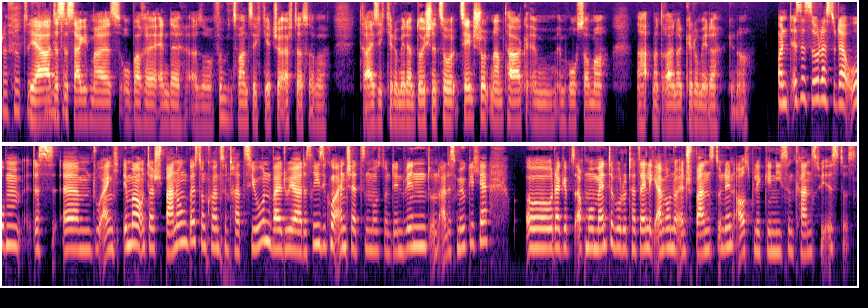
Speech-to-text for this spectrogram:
oder 40? Ja, Kilometer. das ist, sage ich mal, das obere Ende. Also 25 geht schon öfters, aber 30 Kilometer im Durchschnitt, so 10 Stunden am Tag im, im Hochsommer. Da hat man 300 Kilometer, genau. Und ist es so, dass du da oben, dass ähm, du eigentlich immer unter Spannung bist und Konzentration, weil du ja das Risiko einschätzen musst und den Wind und alles Mögliche? Oder gibt es auch Momente, wo du tatsächlich einfach nur entspannst und den Ausblick genießen kannst? Wie ist das?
